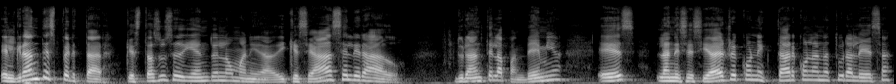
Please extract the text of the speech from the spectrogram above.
el gran despertar que está sucediendo en la humanidad y que se ha acelerado durante la pandemia es la necesidad de reconectar con la naturaleza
